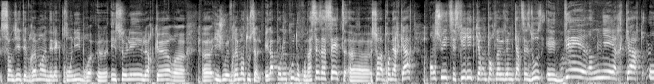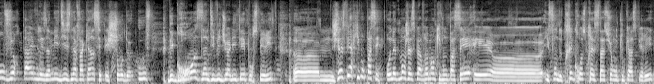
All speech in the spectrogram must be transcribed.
Sandy était vraiment un électron libre, euh, esselé, leur cœur, euh, euh, il jouait vraiment tout seul. Et là pour le coup, donc on a 16 à 7 sur la première carte. Ensuite, c'est Spirit qui remporte la deuxième carte 16-12. Et dernière carte, overtime les amis, 19 à 15, c'était chaud de ouf. Des grosses individualités pour Spirit. j'espère qu'ils vont passer. Honnêtement, j'espère vraiment qu'ils vont passer. Et ils font de très grosses prestations, en tout cas Spirit.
